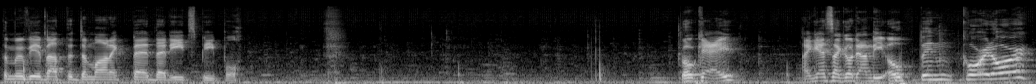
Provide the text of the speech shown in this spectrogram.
the movie about the demonic bed that eats people. Okay. I guess I go down the open corridor?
